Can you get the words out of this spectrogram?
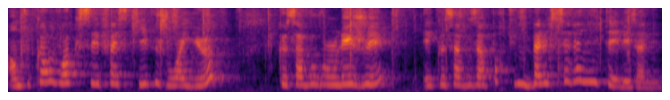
En tout cas, on voit que c'est festif, joyeux que ça vous rend léger et que ça vous apporte une belle sérénité, les amis.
